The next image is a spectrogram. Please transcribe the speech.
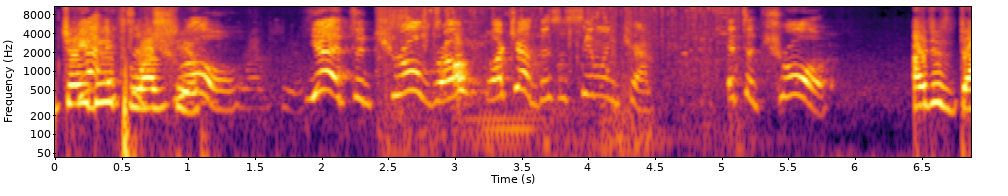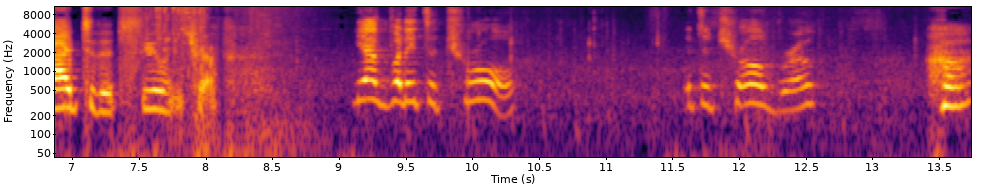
J yeah, dude it's a loves you. Yeah, it's a troll, bro. Watch out, there's a ceiling trap. It's a troll. I just died to the ceiling trap. Yeah, but it's a troll. It's a troll, bro. Huh?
